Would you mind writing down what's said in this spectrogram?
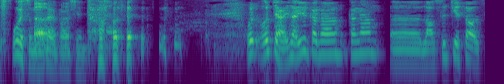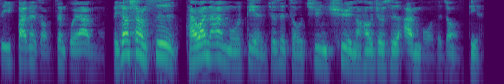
为什么要带保险套呢？我我讲一下，因为刚刚刚刚呃老师介绍的是一般那种正规按摩，比较像是台湾的按摩店，就是走进去然后就是按摩的这种店。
